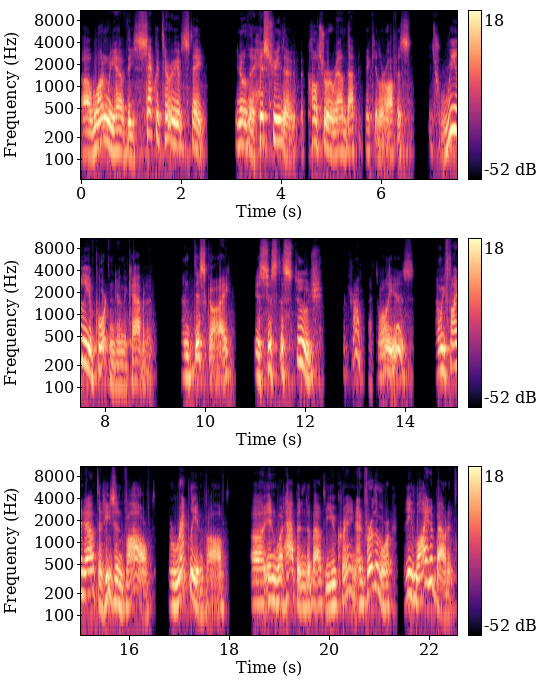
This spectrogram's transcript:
Uh, one, we have the Secretary of State. You know, the history, the, the culture around that particular office, it's really important in the cabinet. And this guy is just a stooge for Trump. That's all he is. And we find out that he's involved, directly involved, uh, in what happened about the Ukraine. And furthermore, that he lied about it.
